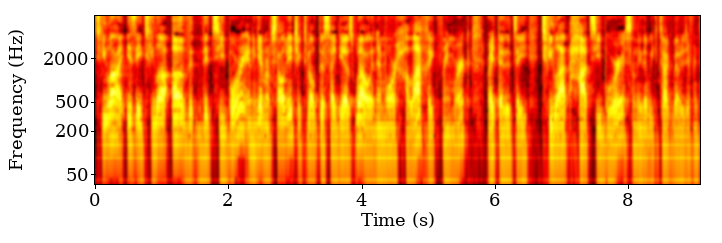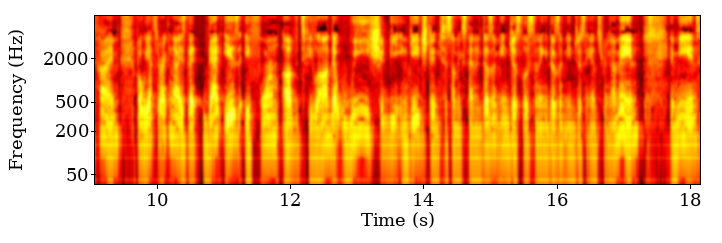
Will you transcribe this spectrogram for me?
tefillah is a tefillah of the tzibor. And again, Rav Soloveitchik developed this idea as well in a more halachic framework, right? That it's a tefillat hatzibor, something that we could talk about a different time. But we have to recognize that that is a form of tefillah that we should be engaged in to some extent. It doesn't mean just listening. It doesn't mean just answering amen. It means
